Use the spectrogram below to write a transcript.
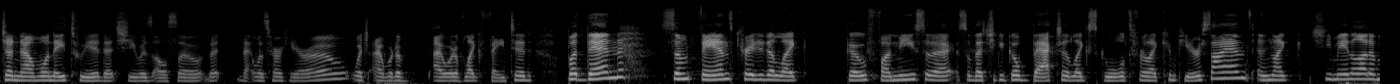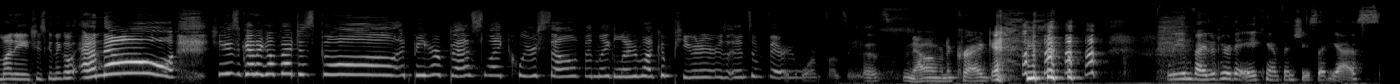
Janelle Monáe, tweeted that she was also that that was her hero, which I would have I would have like fainted. But then some fans created a like GoFundMe so that so that she could go back to like school for like computer science and like she made a lot of money and she's gonna go oh no she's gonna go back to school and be her best like queer self and like learn about computers and it's a very warm fuzzy. Now I'm gonna cry again. We invited her to A camp and she said yes.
